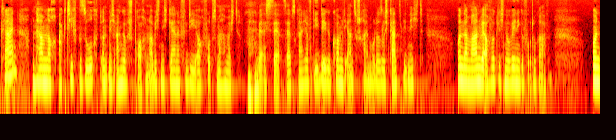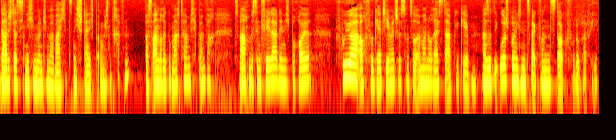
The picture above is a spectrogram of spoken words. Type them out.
klein und haben noch aktiv gesucht und mich angesprochen, ob ich nicht gerne für die auch Fotos machen möchte. Mhm. Wäre ich sehr, selbst gar nicht auf die Idee gekommen, die anzuschreiben oder so. Ich kannte die nicht. Und dann waren wir auch wirklich nur wenige Fotografen. Und dadurch, dass ich nicht in München war, war ich jetzt nicht ständig bei irgendwelchen Treffen, was andere gemacht haben. Ich habe einfach, es war auch ein bisschen Fehler, den ich bereue früher auch für Getty Images und so immer nur Reste abgegeben. Also die ursprünglichen Zweck von Stockfotografie.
